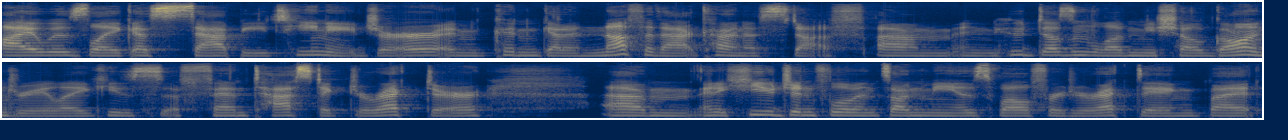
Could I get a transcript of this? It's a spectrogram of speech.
I was like a sappy teenager and couldn't get enough of that kind of stuff. Um and who doesn't love Michel Gondry? Like he's a fantastic director. Um and a huge influence on me as well for directing, but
